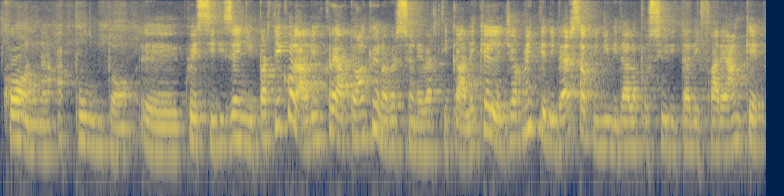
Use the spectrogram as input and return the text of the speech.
con appunto eh, questi disegni particolari ho creato anche una versione verticale che è leggermente diversa quindi vi dà la possibilità di fare anche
